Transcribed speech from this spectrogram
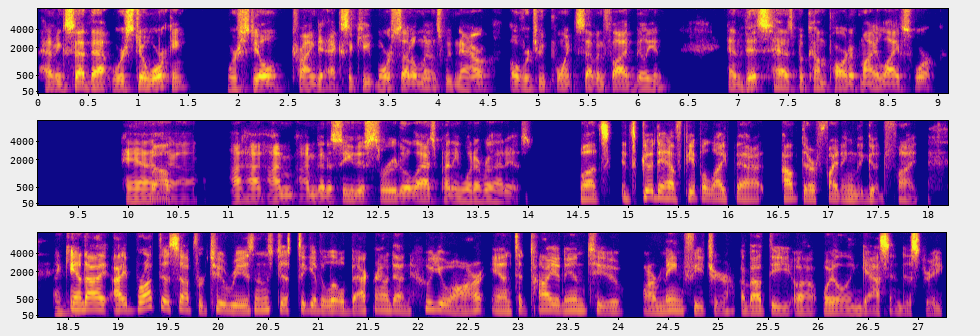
Having said that, we're still working. We're still trying to execute more settlements. We've now over 2.75 billion. And this has become part of my life's work. And well, uh, I, I, I'm I'm going to see this through to the last penny, whatever that is. Well, it's it's good to have people like that out there fighting the good fight. Thank you. And I, I brought this up for two reasons, just to give a little background on who you are and to tie it into our main feature about the uh, oil and gas industry.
